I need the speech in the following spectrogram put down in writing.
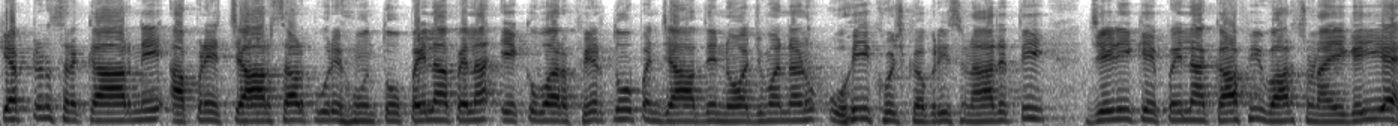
ਕੈਪਟਨ ਸਰਕਾਰ ਨੇ ਆਪਣੇ 4 ਸਾਲ ਪੂਰੇ ਹੋਣ ਤੋਂ ਪਹਿਲਾਂ ਪਹਿਲਾਂ ਇੱਕ ਵਾਰ ਫਿਰ ਤੋਂ ਪੰਜਾਬ ਦੇ ਨੌਜਵਾਨਾਂ ਨੂੰ ਉਹੀ ਖੁਸ਼ਖਬਰੀ ਸੁਣਾ ਦਿੱਤੀ, ਜਿਹੜੀ ਕਿ ਪਹਿਲਾਂ ਕਾਫੀ ਵਾਰ ਸੁਣਾਈ ਗਈ ਹੈ।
